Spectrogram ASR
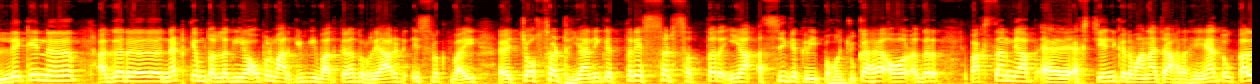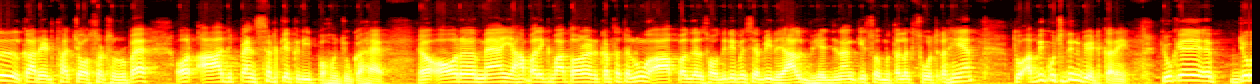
लेकिन अगर नेट के मतलब या ओपन मार्केट की बात करें तो रियाल रेट इस वक्त भाई चौंसठ, यानी कि तिरसठ, सत्तर या अस्सी के करीब पहुँच चुका है, और अगर पाकिस्तान में आप एक्सचेंज करवाना चाह रहे हैं तो कल का रेट था चौंसठ रुपये और आज पैंसठ के करीब पहुँच चुका है। और मैं यहाँ पर एक बात और करता चलूँ। आप अगर सऊदी अरब से अभी रियाल भेजना की मतलब सोच रहे हैं तो अभी कुछ दिन वेट करें। क्योंकि जो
